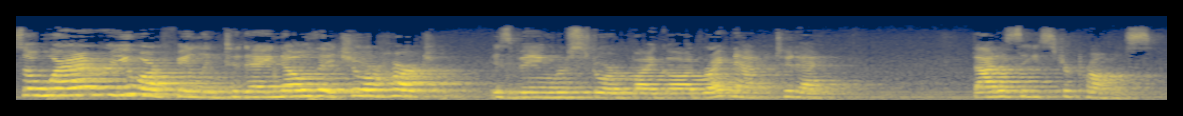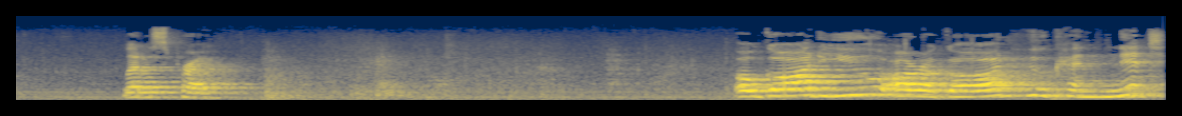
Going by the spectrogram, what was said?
So, wherever you are feeling today, know that your heart is being restored by God right now, today. That is the Easter promise. Let us pray. Oh God, you are a God who can knit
